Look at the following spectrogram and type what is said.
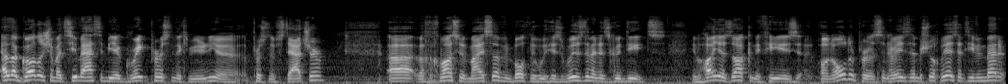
Ella has to be a great person in the community, a person of stature uh, myself in both his wisdom and his good deeds. If he is an older person, that's even better.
